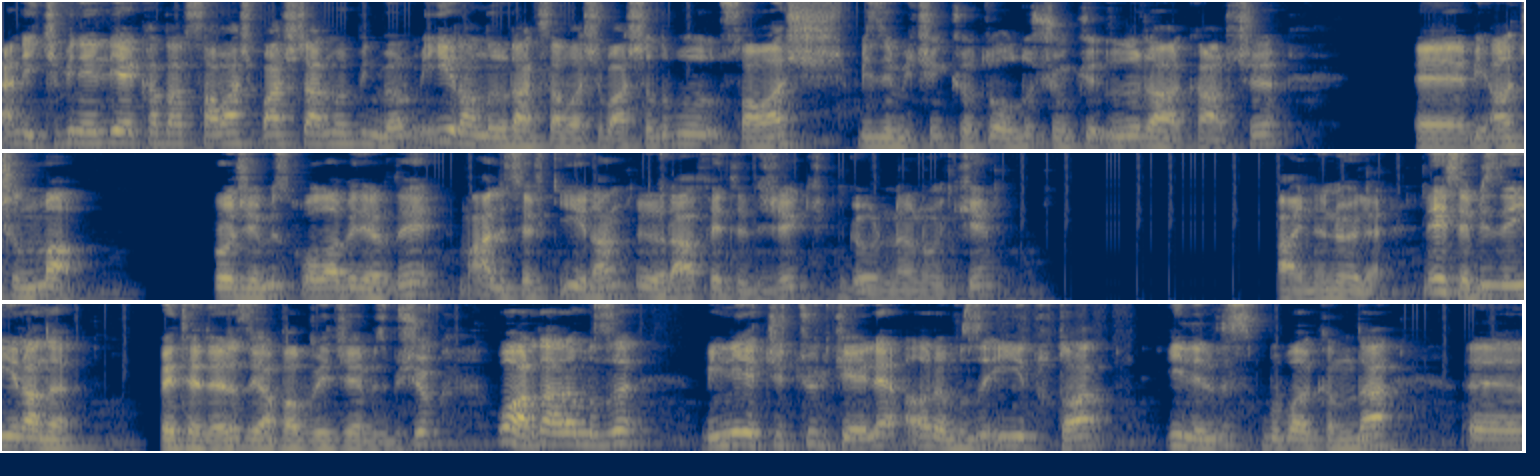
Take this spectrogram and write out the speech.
Yani 2050'ye kadar savaş başlar mı bilmiyorum. İran-Irak savaşı başladı. Bu savaş bizim için kötü oldu. Çünkü Irak'a karşı e, bir açılma projemiz olabilirdi. Maalesef ki İran Irak'ı fethedecek. Görünen o ki. Aynen öyle. Neyse biz de İran'ı fethederiz. Yapabileceğimiz bir şey yok. Bu arada aramızı milliyetçi Türkiye ile aramızı iyi tutabiliriz bu bakımda. Ee,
